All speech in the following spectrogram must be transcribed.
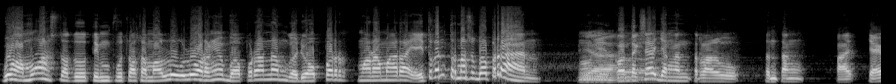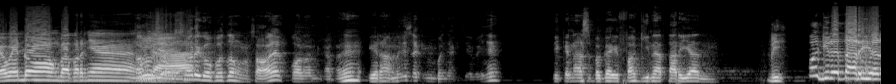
Gue gak mau ah satu tim futsal sama lu, lu orangnya baperan nam, gak dioper, marah-marah. Ya itu kan termasuk baperan. Iya. Konteksnya jangan terlalu tentang cewek dong bapernya. Lalu ya, sorry gue potong. Soalnya konon katanya Irham ini saking banyak ceweknya dikenal sebagai vaginatarian. Vaginatarian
